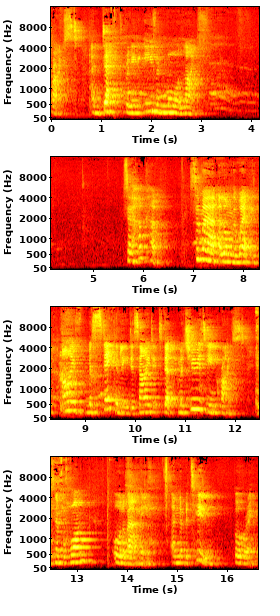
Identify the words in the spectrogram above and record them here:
Christ and death bringing even more life. So, how come? Somewhere along the way, I've mistakenly decided that maturity in Christ is number one, all about me, and number two, boring.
